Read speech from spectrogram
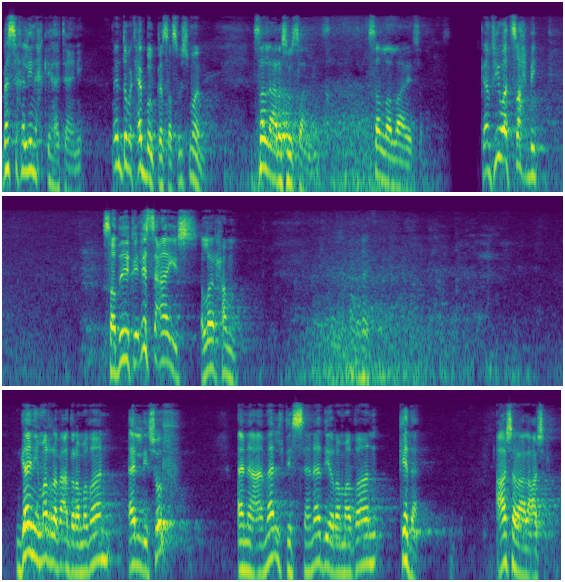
بس خليني أحكيها تاني. أنتوا بتحبوا القصص مش مهم. صلى على الرسول صلى الله صلى الله عليه وسلم. كان في واد صاحبي صديقي لسه عايش الله يرحمه. جاني مرة بعد رمضان قال لي شوف أنا عملت السنة دي رمضان كده عشرة على عشرة.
